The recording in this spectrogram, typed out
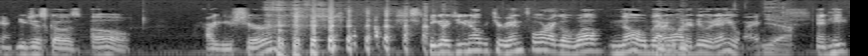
And he just goes, "Oh, are you sure?" he goes, "You know what you're in for?" I go, "Well, no, but I want to do it anyway." Yeah. And he,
